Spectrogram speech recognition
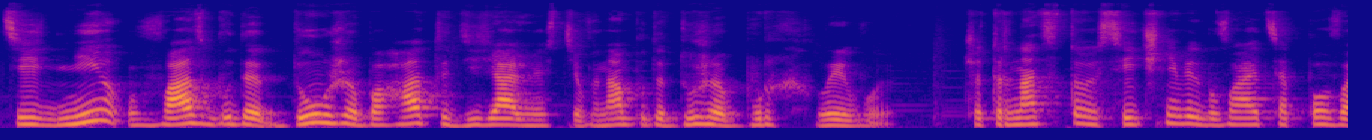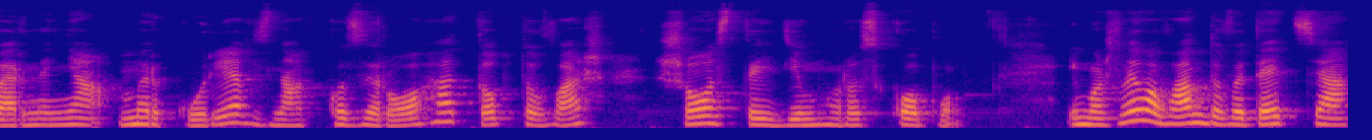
ці дні у вас буде дуже багато діяльності, вона буде дуже бурхливою. 14 січня відбувається повернення Меркурія в знак Козирога, тобто ваш шостий дім гороскопу. І, можливо, вам доведеться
